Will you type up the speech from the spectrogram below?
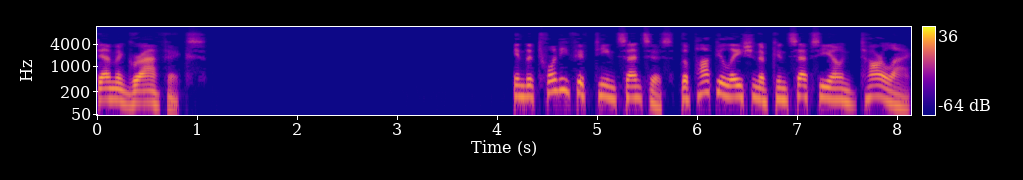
Demographics in the 2015 census, the population of Concepcion, Tarlac,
